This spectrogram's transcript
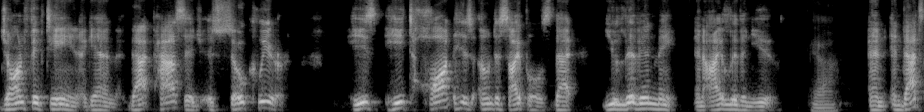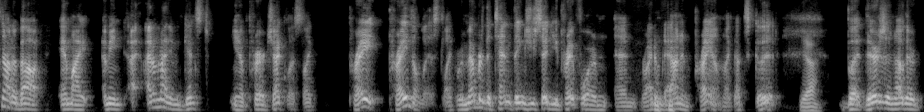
John 15, again, that passage is so clear. He's he taught his own disciples that you live in me and I live in you. Yeah. And and that's not about am I I mean, I, I'm not even against you know prayer checklists. Like pray, pray the list. Like remember the 10 things you said you pray for and, and write them down and pray them. Like that's good. Yeah. But there's another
